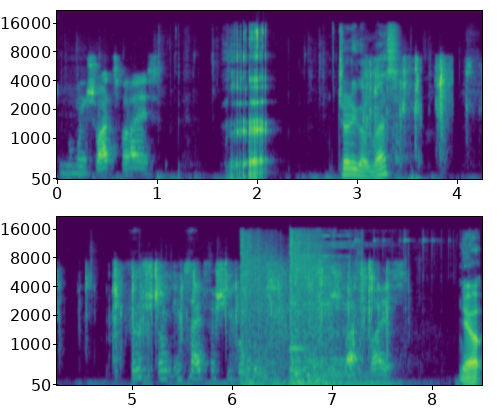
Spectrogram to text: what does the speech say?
In Schwarz-Weiß. Entschuldigung, was? Fünf Stunden Zeitverschiebung und Schwarz-Weiß. Ja.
